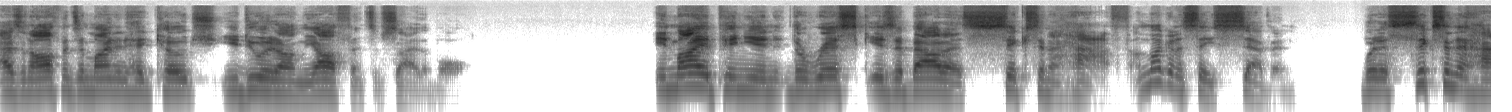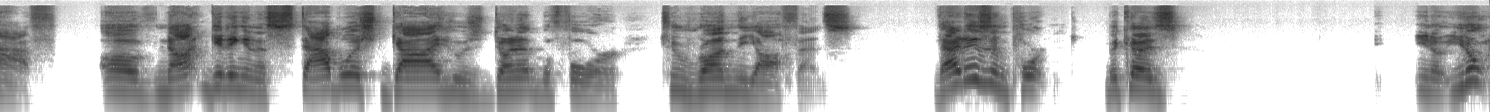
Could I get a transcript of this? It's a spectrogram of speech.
as an offensive minded head coach, you do it on the offensive side of the ball in my opinion, the risk is about a six and a half. I'm not going to say seven, but a six and a half of not getting an established guy who's done it before to run the offense. That is important because you know you don't.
